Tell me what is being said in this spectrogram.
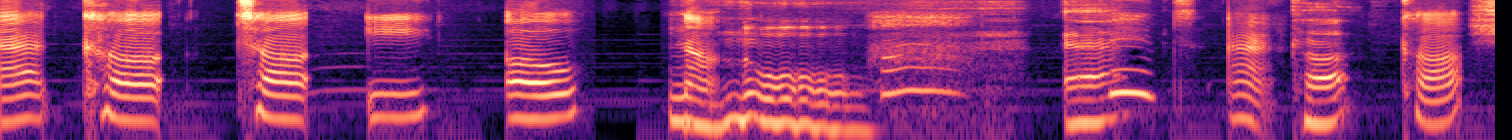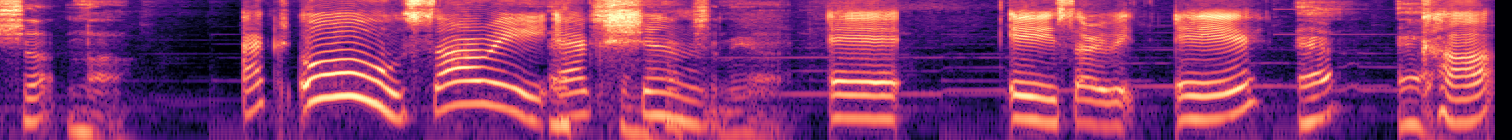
a ka ta e o na নো এ it a কা ka শ না Act oh, sorry. Action. action. action yeah. A A sorry wait. A A ka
